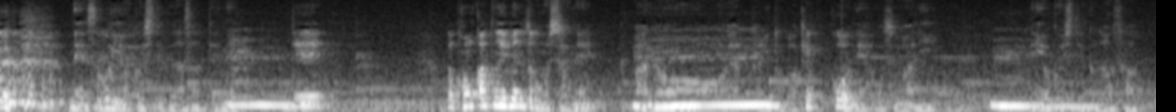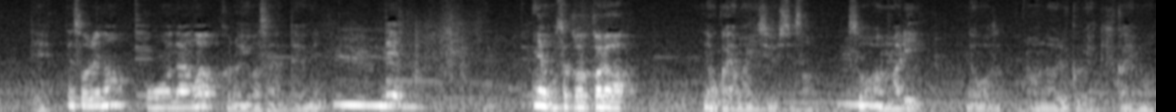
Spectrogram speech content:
ねすごいよくしてくださってうね、ん。で婚活のイベントとかもしたよね。あのうん。やったりとか結構ねお世話に、うん。ね、よくしてくださってでそれのオーナーが黒岩さんやったよね。うん。でね、大阪から、ね、岡山移住してさ、うん。そうあんまり、ね、おあのルクロ行く機会も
